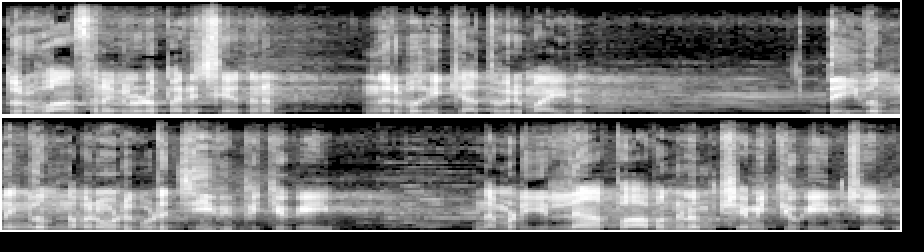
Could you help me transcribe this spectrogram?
ദുർവാസനകളുടെ പരിച്ഛേദനം നിർവഹിക്കാത്തവരുമായിരുന്നു. ദൈവം നിങ്ങളും അവനോടുകൂടെ ജീവിപ്പിക്കുകയും നമ്മുടെ എല്ലാ പാപങ്ങളും ക്ഷമിക്കുകയും ചെയ്തു.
